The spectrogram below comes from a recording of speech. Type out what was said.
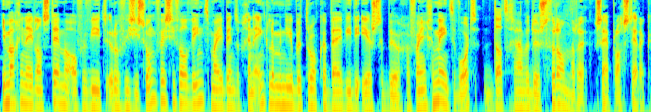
Je mag in Nederland stemmen over wie het Eurovisie Songfestival wint... maar je bent op geen enkele manier betrokken bij wie de eerste burger van je gemeente wordt. Dat gaan we dus veranderen, zei Plasterk.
